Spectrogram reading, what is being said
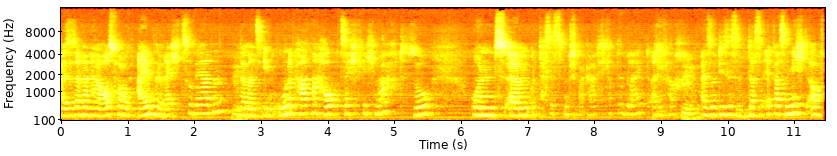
Also es ist einfach eine Herausforderung, allem gerecht zu werden, Mhm. wenn man es eben ohne Partner hauptsächlich macht. So. Und, ähm, und das ist ein Spagat, ich glaube, der bleibt einfach. Mhm. Also dieses, dass etwas nicht auf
